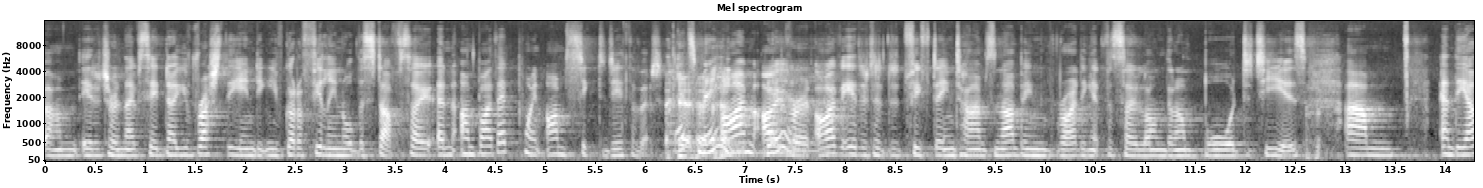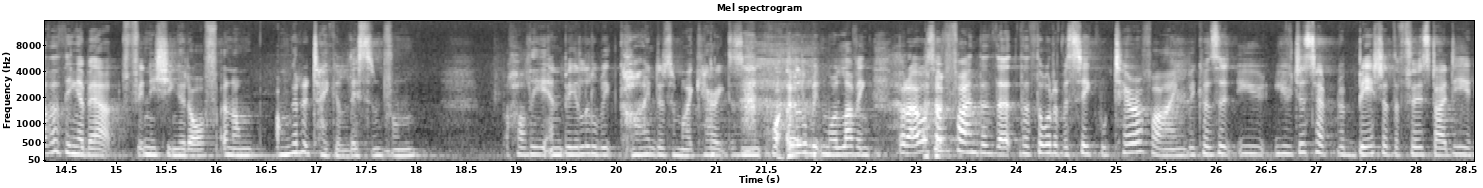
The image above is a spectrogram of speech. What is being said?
um, editor, and they've said, no, you've rushed the ending. You've got to fill in all the stuff. So, and um, by that point, I'm sick to death of it. That's me. I'm Yeah. over it. I've edited it 15 times, and I've been writing it for so long that I'm bored to tears. Um, and the other thing about finishing it off, and I'm I'm going to take a lesson from Holly and be a little bit kinder to my characters and quite a little bit more loving. But I also find that the, the thought of a sequel terrifying because it, you you just have to better the first idea.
